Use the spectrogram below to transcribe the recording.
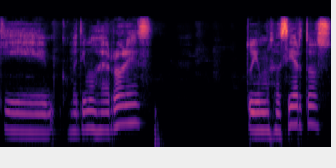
que cometimos errores, tuvimos aciertos,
